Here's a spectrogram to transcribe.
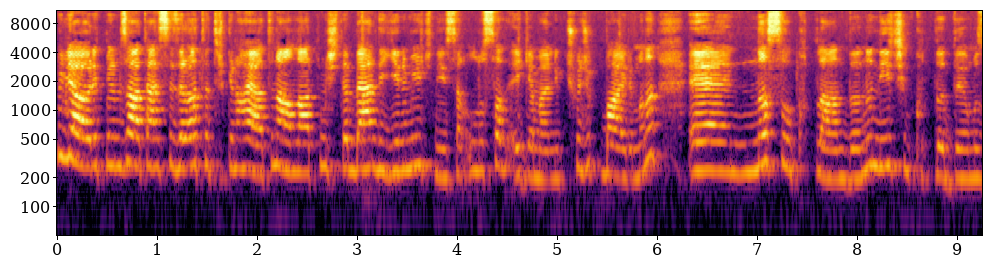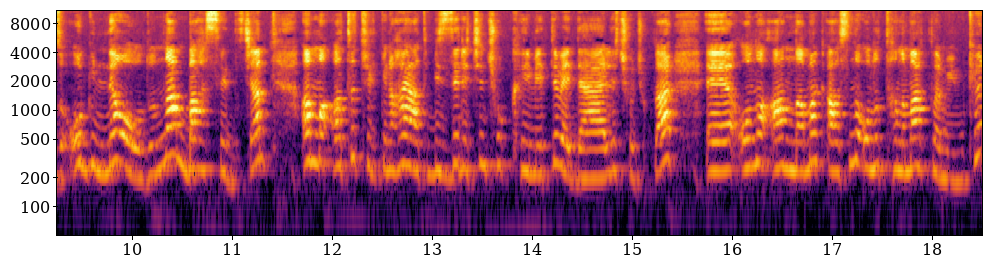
Hülya öğretmenim zaten sizlere Atatürk'ün hayatını anlatmıştı. Ben de 23 Nisan Ulusal Egemenlik Çocuk Bayramı'nın e, nasıl kutlandığını, niçin kutladığımızı, o gün ne olduğundan bahsedeceğim. Ama Atatürk'ün hayatı bizler için çok kıymetli ve değerli çocuklar. E, onu anlamak aslında onu tanımakla mümkün.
